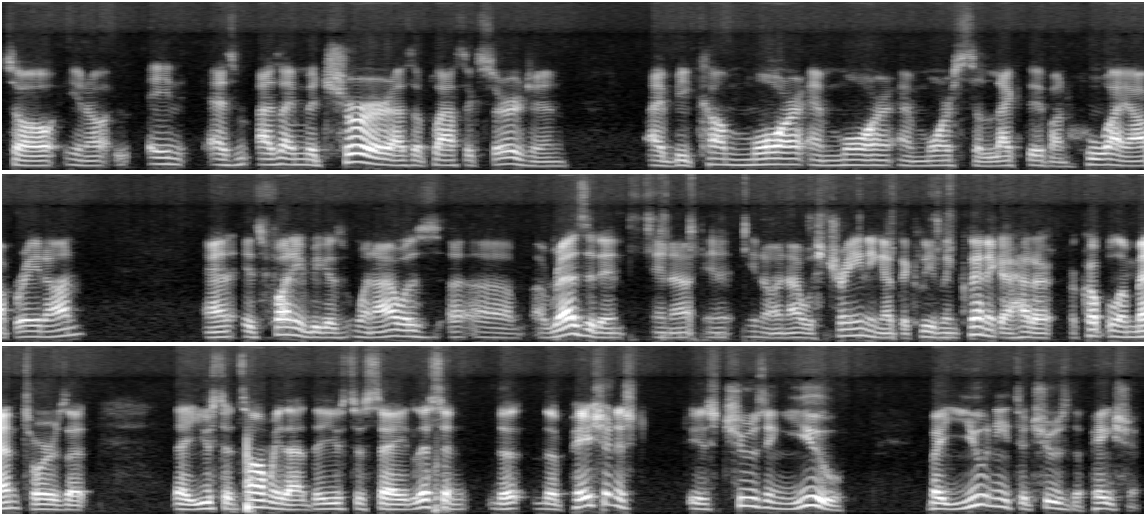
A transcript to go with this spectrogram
So you know in, as as i mature as a plastic surgeon i become more and more and more selective on who i operate on. And it's funny because when i was a, a resident and, I, you know and i was training at the cleveland clinic i had a, a couple of mentors that that used to tell me that they used to say, "Listen, the the patient is is choosing you, but you need to choose the patient.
